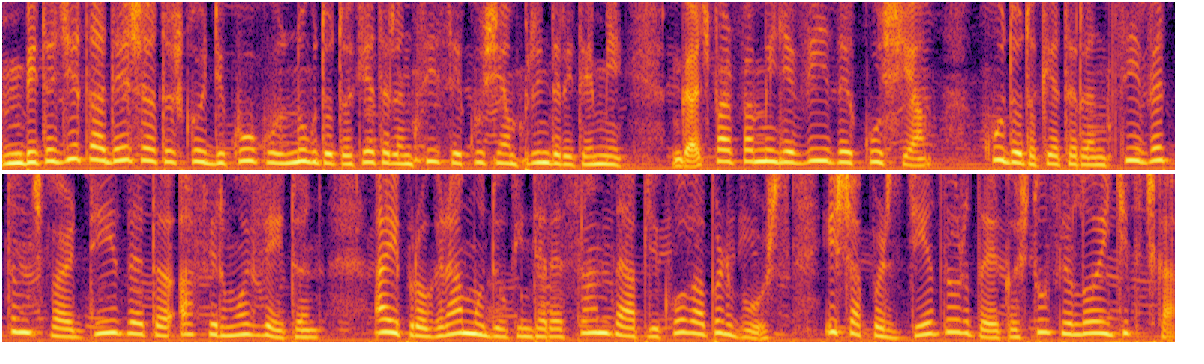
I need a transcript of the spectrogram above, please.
Mbi të gjitha desha të shkoj diku ku nuk do të ketë rëndësi se kush janë prindërit e mi, nga çfarë familje vij dhe kush jam, ku do të ketë rëndësi vetëm çfarë di dhe të afirmoj veten. Ai program m'u duk interesant dhe aplikova për bursë, isha përzgjedhur dhe kështu filloi gjithçka.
